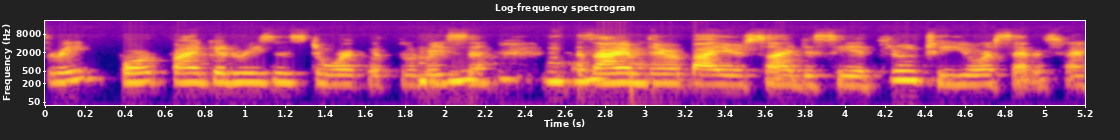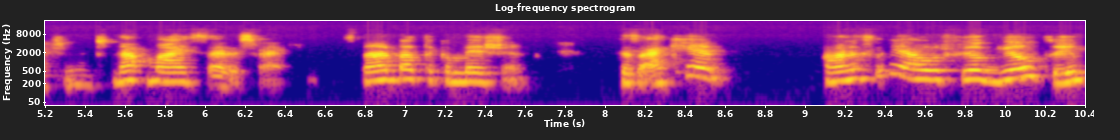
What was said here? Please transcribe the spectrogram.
three, four, five good reasons to work with Larisa, because mm-hmm. I am there by your side to see it through to your satisfaction. It's not my satisfaction. It's not about the commission, because I can't. Honestly, I would feel guilty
